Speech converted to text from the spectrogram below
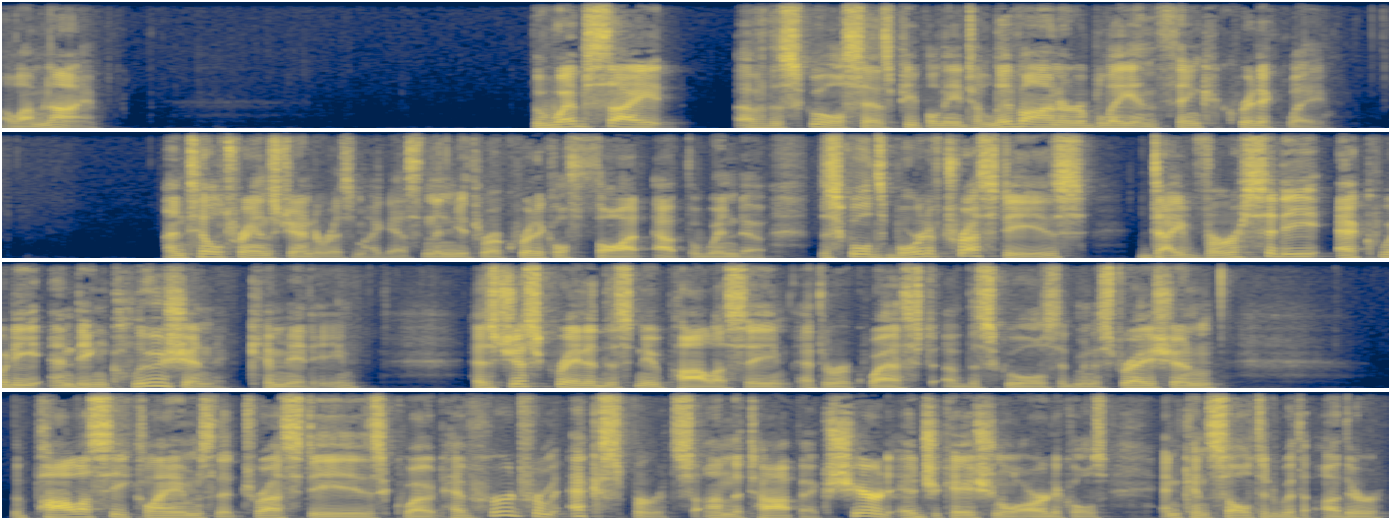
alumni. The website of the school says people need to live honorably and think critically until transgenderism, I guess. And then you throw critical thought out the window. The school's Board of Trustees, Diversity, Equity, and Inclusion Committee has just created this new policy at the request of the school's administration. The policy claims that trustees, quote, have heard from experts on the topic, shared educational articles, and consulted with other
